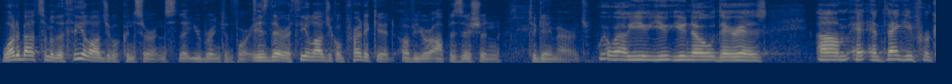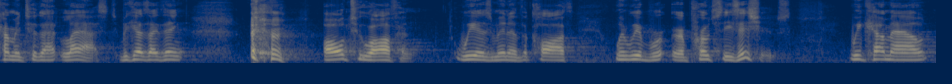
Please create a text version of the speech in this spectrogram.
What about some of the theological concerns that you bring to the fore? Is there a theological predicate of your opposition to gay marriage? Well, well, you, you, you know there is. Um, and, and thank you for coming to that last, because I think all too often, we as men of the cloth, when we approach these issues, we come out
